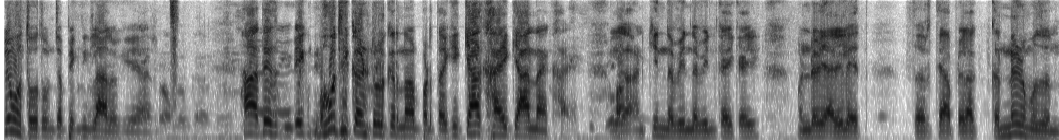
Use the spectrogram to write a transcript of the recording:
प्रॉब्लम होतो तुमच्या पिकनिकला आलो की यार हाँ ते एक बहुत ही कंट्रोल करना पडता है की क्या खाय क्या नाही खाय आणखी नवीन नवीन काही काही मंडळी आलेले आहेत तर ते आपल्याला कन्नडमधून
